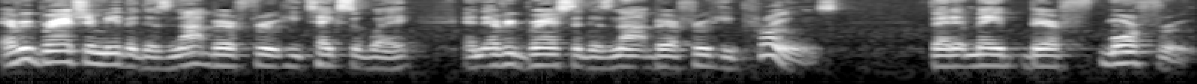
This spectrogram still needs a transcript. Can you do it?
Every branch in me that does not bear fruit, He takes away and every branch that does not bear fruit he prunes, that it may bear more fruit.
